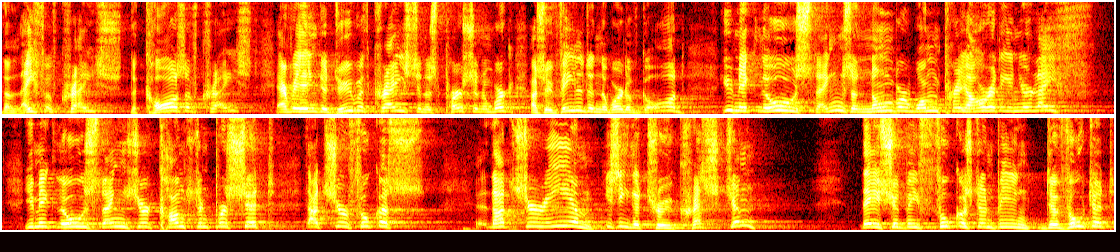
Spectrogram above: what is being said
the life of Christ, the cause of Christ, everything to do with Christ and his person and work as revealed in the Word of God. You make those things a number one priority in your life. You make those things your constant pursuit. That's your focus. That's your aim. You see, the true Christian, they should be focused on being devoted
